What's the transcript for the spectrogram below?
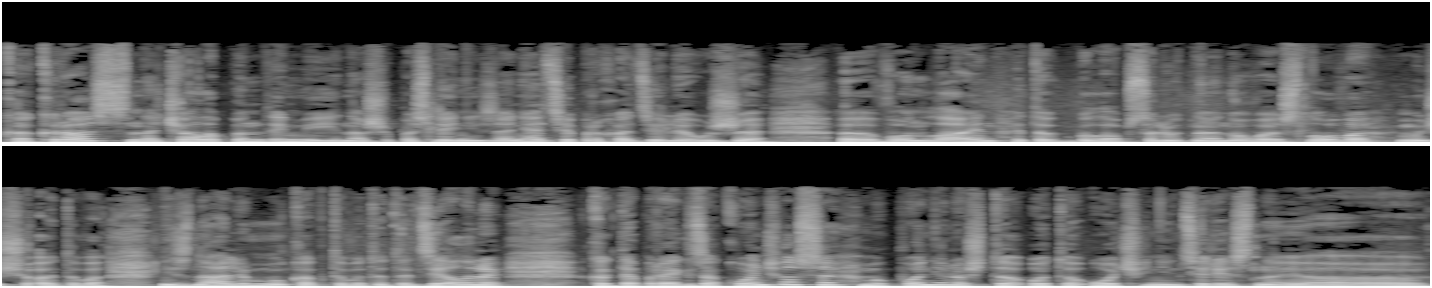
как раз с начала пандемии. Наши последние занятия проходили уже э, в онлайн. Это было абсолютное новое слово. Мы еще этого не знали, мы как-то вот это делали. Когда проект закончился, мы поняли, что это очень интересно интересное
